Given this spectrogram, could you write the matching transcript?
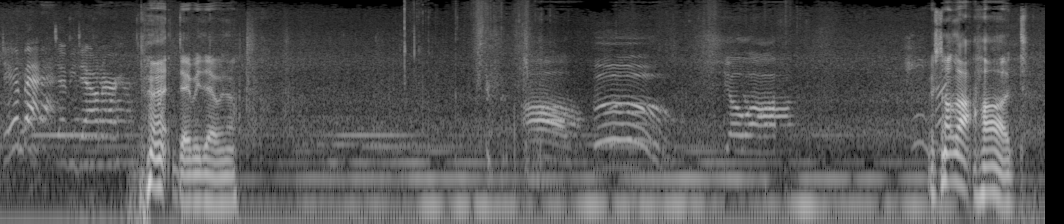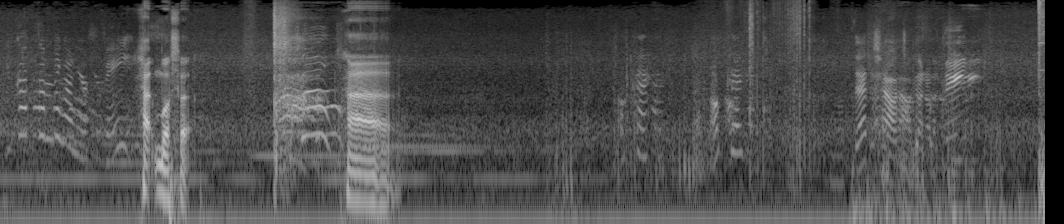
Stand back, Debbie Downer. Debbie Downer. Oh, boo! Show off. Hey, It's not that hard. You got something on your face. Hit him with it. Ha. Okay, okay. That's how it's gonna be.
